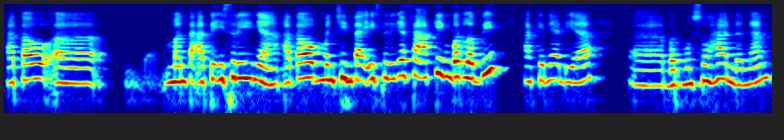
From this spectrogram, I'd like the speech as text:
atau uh, mentaati istrinya atau mencintai istrinya saking berlebih, akhirnya dia uh, bermusuhan dengan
